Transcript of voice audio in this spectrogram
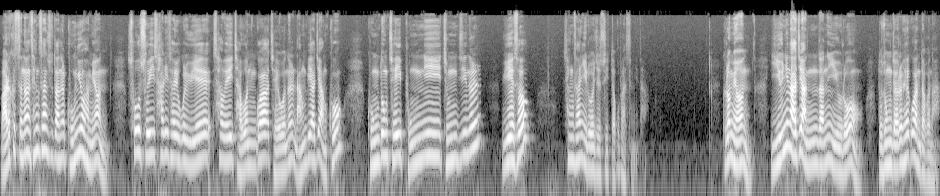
마르크스는 생산수단을 공유하면 소수의 사리사욕을 위해 사회의 자원과 재원을 낭비하지 않고 공동체의 복리 증진을 위해서 생산이 이루어질 수 있다고 봤습니다. 그러면 이윤이 나지 않는다는 이유로 노동자를 해고한다거나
